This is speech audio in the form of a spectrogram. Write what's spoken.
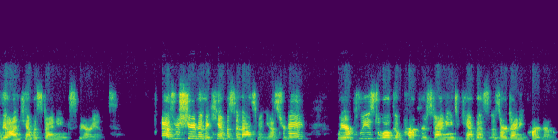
the on-campus dining experience. As was shared in the campus announcement yesterday, we are pleased to welcome Parkhurst Dining to campus as our dining partner.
